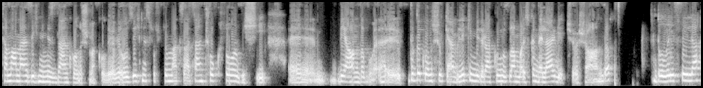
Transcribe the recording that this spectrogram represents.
tamamen zihnimizden konuşmak oluyor ve o zihni susturmak zaten çok zor bir şey. E, bir anda e, burada konuşurken bile kim bilir aklımızdan başka neler geçiyor şu anda. Dolayısıyla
